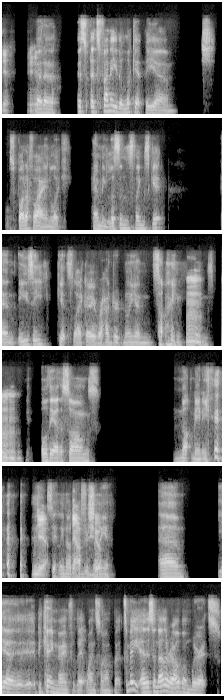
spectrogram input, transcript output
yeah, yeah. But uh, it's it's funny to look at the um, Spotify and look how many listens things get, and Easy gets like over a hundred million something mm. things. Mm-hmm. All the other songs not many. yeah. Certainly not yeah, 100 million. Sure. Um, yeah, it became known for that one song. But to me, it's another album where it's,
